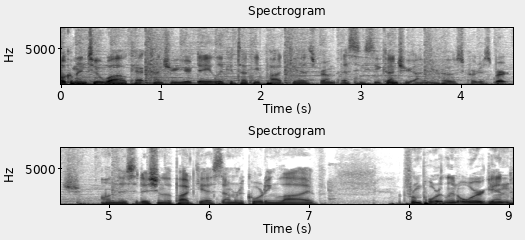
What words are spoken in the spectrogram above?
Welcome into Wildcat Country, your daily Kentucky podcast from SEC Country. I'm your host, Curtis Burch. On this edition of the podcast, I'm recording live from Portland, Oregon,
